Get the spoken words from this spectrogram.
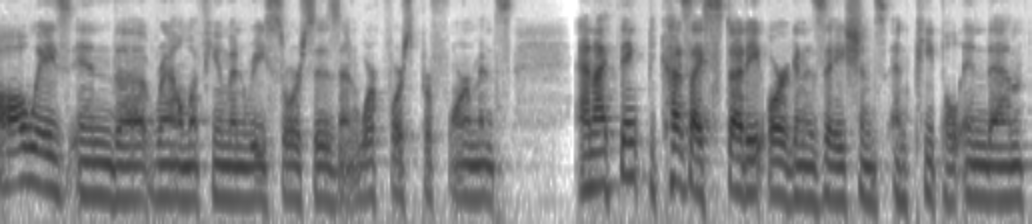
always in the realm of human resources and workforce performance and I think because I study organizations and people in them,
